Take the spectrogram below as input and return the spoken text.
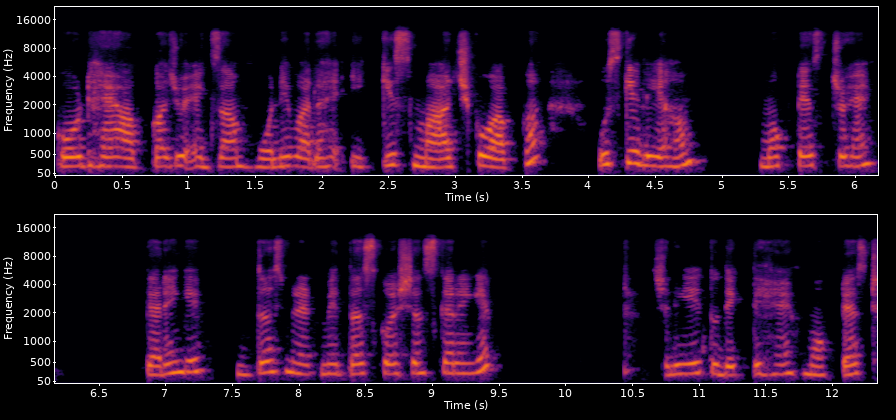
कोड है आपका जो एग्ज़ाम होने वाला है 21 मार्च को आपका उसके लिए हम मॉक टेस्ट जो है करेंगे। दस मिनट में दस क्वेश्चंस करेंगे। चलिए तो देखते हैं मॉक टेस्ट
